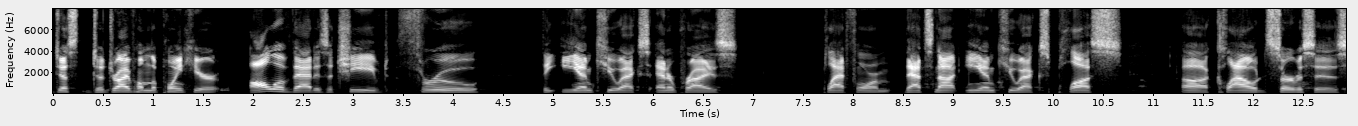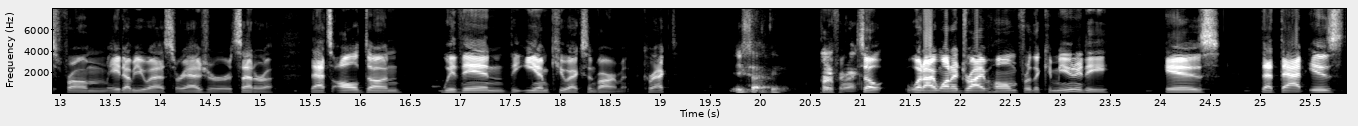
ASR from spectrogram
just to drive home the point here, all of that is achieved through the EMQX enterprise platform. That's not EMQX plus uh, cloud services from AWS or Azure, et cetera. That's all done within the EMQX environment, correct? Exactly. Perfect. Yeah, correct. So, what I want to drive home for the community is that that is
